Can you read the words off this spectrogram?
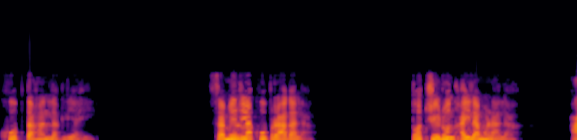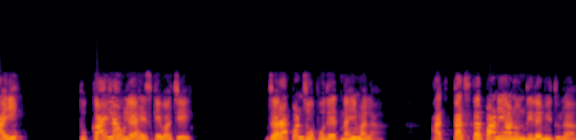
खूप तहान लागली आहे. समीरला खूप राग आला. तो चिडून आईला म्हणाला आई तू काय लावले आहेस केव्हाचे? जरा पण झोपू देत नाही मला. आत्ताच तर पाणी आणून दिले मी तुला.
